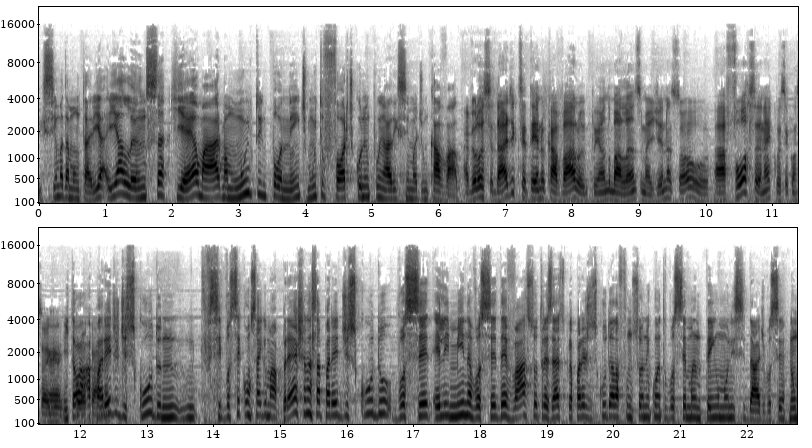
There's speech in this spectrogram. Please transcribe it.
em cima da montaria, e a lança, que é uma arma muito imponente, muito forte quando empunhada em cima de um cavalo. A velocidade que você tem no cavalo, empunhando uma lança, imagina só o- a força, né, que você consegue. Então a colocar, né? parede de escudo, se você consegue uma brecha nessa parede de escudo, você elimina, você devasta outro exército, porque a parede de escudo ela funciona enquanto você mantém uma unicidade. Você não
